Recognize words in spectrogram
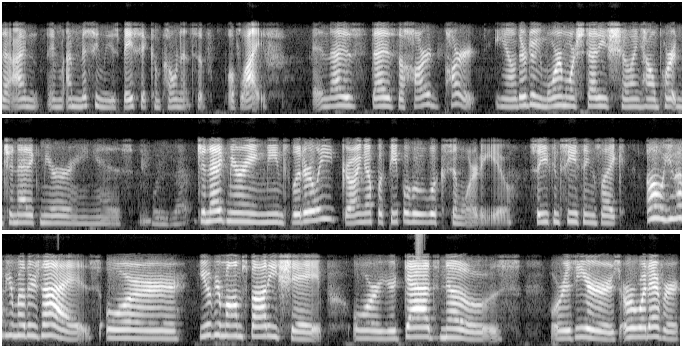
that I'm I'm missing these basic components of of life. And that is that is the hard part you know, they're doing more and more studies showing how important genetic mirroring is. What is that? Genetic mirroring means literally growing up with people who look similar to you. So you can see things like, oh, you have your mother's eyes, or you have your mom's body shape, or your dad's nose, or his ears, or whatever.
